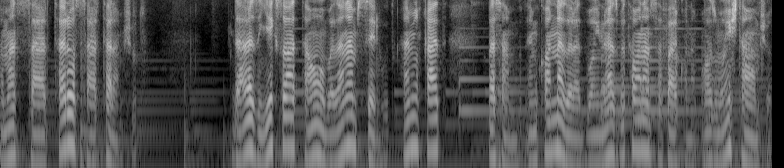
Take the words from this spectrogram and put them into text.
و من سردتر و سردترم شد. در عرض یک ساعت تمام بدنم سر بود. همینقدر بسم بود. امکان ندارد با این وضع بتوانم سفر کنم. آزمایش تمام شد.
